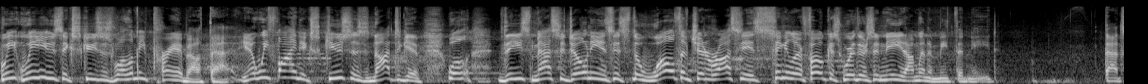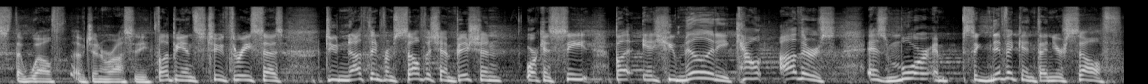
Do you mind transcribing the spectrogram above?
we, we use excuses. Well, let me pray about that. You know, we find excuses not to give. Well, these Macedonians, it's the wealth of generosity, it's singular focus where there's a need. I'm going to meet the need. That's the wealth of generosity. Philippians 2 3 says, Do nothing from selfish ambition or conceit, but in humility count others as more significant than yourself.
